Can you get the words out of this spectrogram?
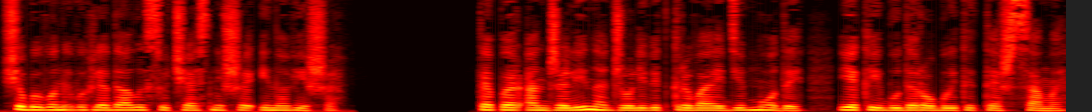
щоби вони виглядали сучасніше і новіше. Тепер Анджеліна Джолі відкриває дім моди, який буде робити те ж саме.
